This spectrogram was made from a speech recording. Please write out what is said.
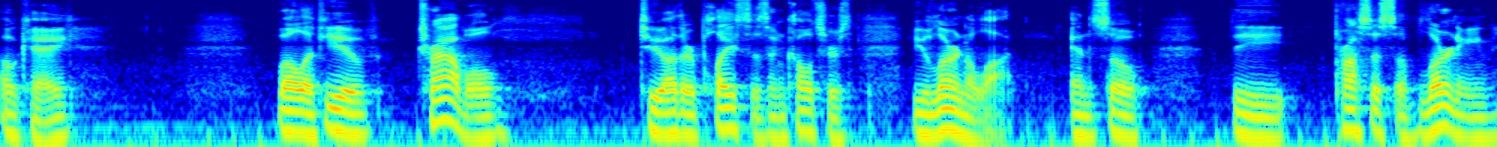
Okay. Well, if you travel to other places and cultures, you learn a lot. And so the process of learning,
